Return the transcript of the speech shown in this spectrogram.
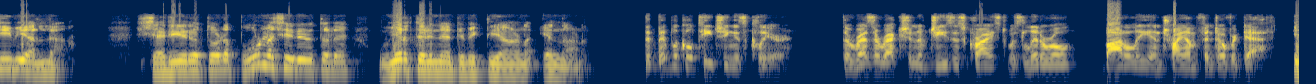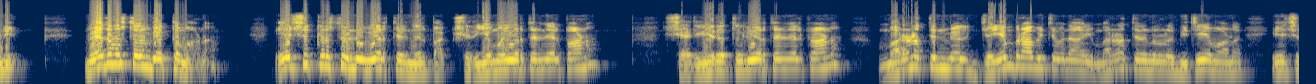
ജീവിയല്ല ശരീരത്തോടെ പൂർണ ശരീരത്തോടെ ഉയർത്തെഴുന്നേറ്റ വ്യക്തിയാണ് എന്നാണ് The biblical teaching is clear. The resurrection of Jesus Christ was literal, bodily, and triumphant over death. ഇനി വേദപുസ്തകം വ്യക്തമാണ് യേശുക്രിസ്തുവിന്റെ ഉയർത്തെഴുന്നേൽപ്പ് അക്ഷരീയമായ ഉയർത്തെഴുന്നേൽപ്പാണ് ശരീരത്തിൽ ഉയർത്തെഴുന്നേൽപ്പാണ് മരണത്തിന്മേൽ ജയം പ്രാപിച്ചവനായി മരണത്തിന്മേലുള്ള വിജയമാണ് യേശു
